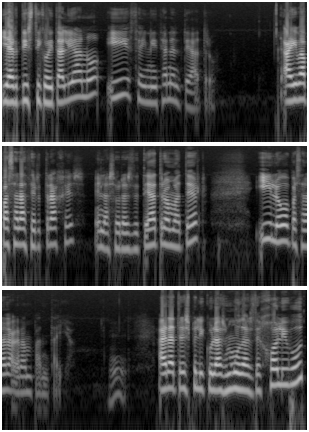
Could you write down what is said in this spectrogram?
y artístico italiano y se inicia en el teatro. Ahí va a pasar a hacer trajes en las obras de teatro amateur y luego pasar a la gran pantalla. Oh. Hará tres películas mudas de Hollywood,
